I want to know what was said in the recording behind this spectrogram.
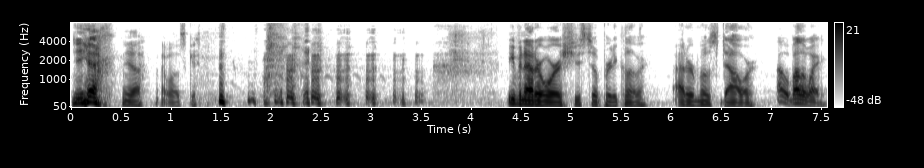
Yeah, yeah, that was good. Even at her worst, she's still pretty clever. At her most dour. Oh, by the way,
